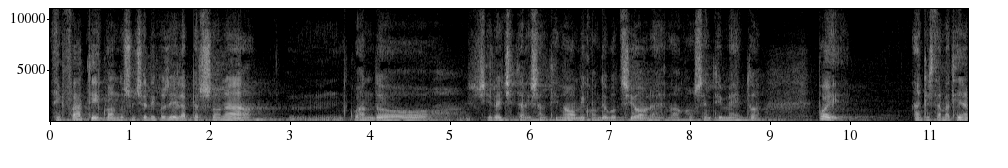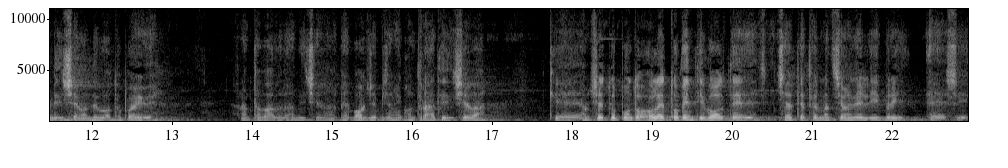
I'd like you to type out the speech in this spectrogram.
E infatti quando succede così, la persona, quando si recitano i santi nomi con devozione, no? con sentimento. Poi, anche stamattina mi diceva un devoto, poi Rantavallo diceva, oggi ci siamo incontrati, diceva che a un certo punto ho letto 20 volte certe affermazioni dei libri e sì,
